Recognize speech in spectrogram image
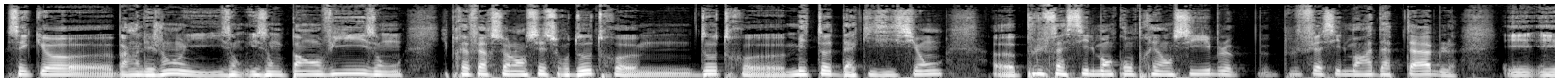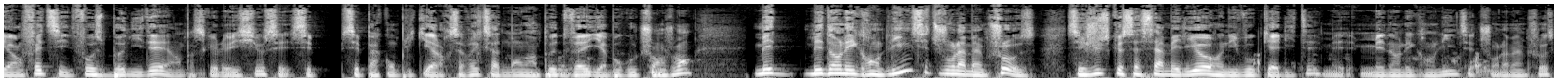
c'est que euh, ben les gens ils ont ils ont pas envie, ils ont ils préfèrent se lancer sur d'autres d'autres méthodes d'acquisition plus facilement compréhensibles, plus facilement adaptables. Et, et en fait, c'est une fausse bonne idée hein, parce que le SEO c'est c'est pas compliqué. Alors c'est vrai que ça demande un peu de veille, il y a beaucoup de changements, mais, mais dans les grandes lignes, c'est toujours la même chose. C'est juste que ça s'améliore au niveau qualité, mais, mais dans les grandes lignes, c'est toujours la même chose.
